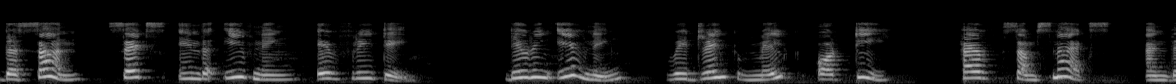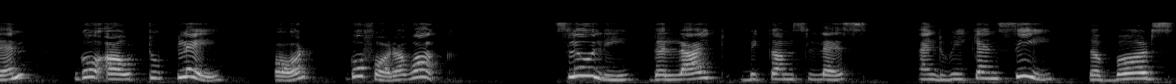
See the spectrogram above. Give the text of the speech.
The sun sets in the evening every day. During evening, we drink milk or tea, have some snacks and then go out to play or go for a walk. Slowly the light becomes less and we can see the birds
